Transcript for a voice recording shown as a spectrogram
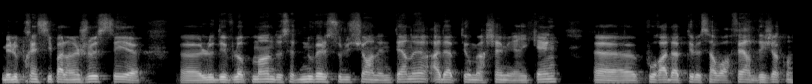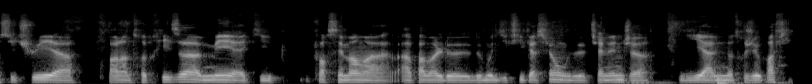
Mais le principal enjeu, c'est le développement de cette nouvelle solution en interne adaptée au marché américain pour adapter le savoir-faire déjà constitué par l'entreprise, mais qui forcément à, pas mal de, modifications ou de challenges euh, liés à notre géographie.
